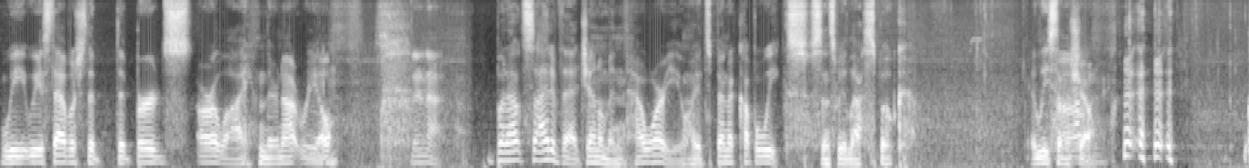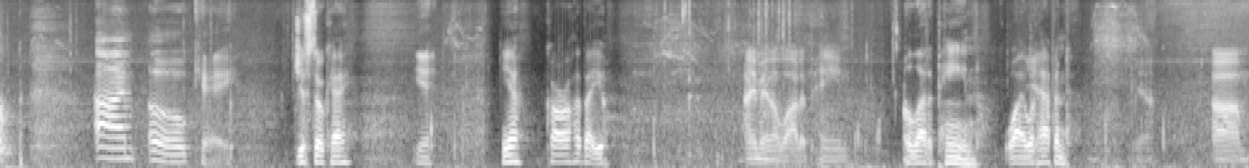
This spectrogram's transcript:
we we established that that birds are a lie and they're not real. Mm-hmm. They're not. But outside of that, gentlemen, how are you? It's been a couple weeks since we last spoke. At least on the show. I'm okay. Just okay. Yeah. Yeah. Carl, how about you? I'm in a lot of pain. A lot of pain. Why? What Yeah. happened? Yeah. Um,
